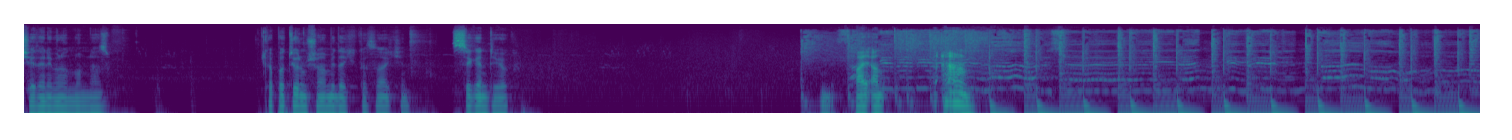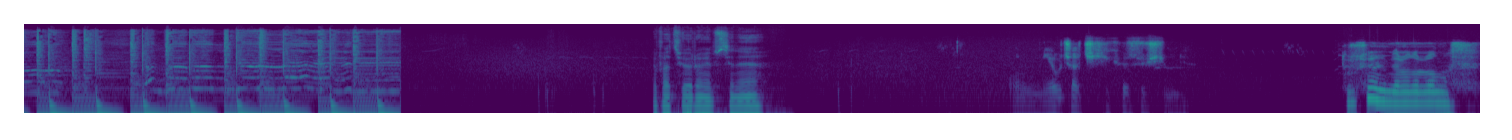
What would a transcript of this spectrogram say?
şeyden emin olmam lazım. Kapatıyorum şu an bir dakika sakin. Sıkıntı yok. Hay an... Kapatıyorum hepsini. Oğlum niye bıçak çekiyorsun şimdi? Dursun elimden olur olmaz.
